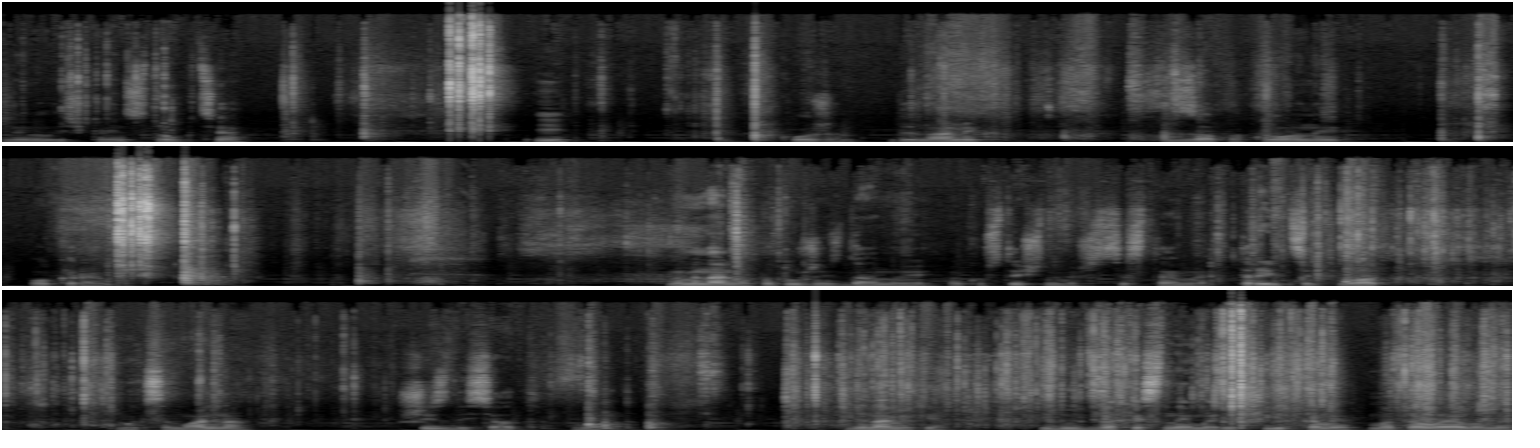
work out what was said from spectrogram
невеличка інструкція. І кожен динамік запакований окремо. Номінальна потужність даної акустичної системи 30 Вт, максимальна 60 Вт. Динаміки йдуть захисними решітками металевими.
